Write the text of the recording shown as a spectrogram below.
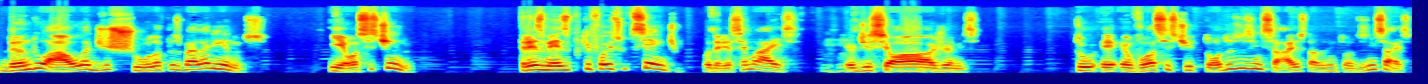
dando aula de chula para os bailarinos. E eu assistindo. Três meses porque foi o suficiente, poderia ser mais. Uhum. Eu disse, ó, oh, James, tu, eu vou assistir todos os ensaios, estava em todos os ensaios.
